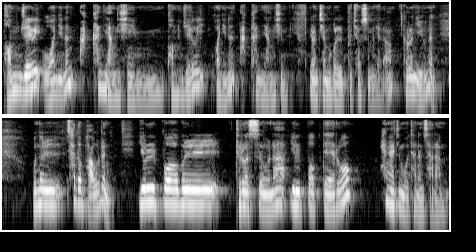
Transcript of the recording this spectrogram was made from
범죄의 원인은 악한 양심, 범죄의 원인은 악한 양심 이런 제목을 붙였습니다. 그런 이유는 오늘 사도 바울은 율법을 들었으나 율법대로 행하지 못하는 사람.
